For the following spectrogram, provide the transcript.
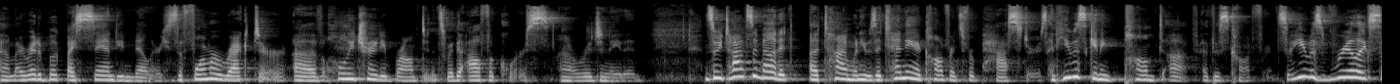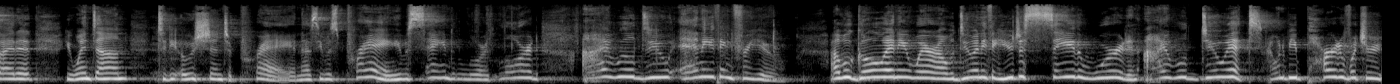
um, I read a book by Sandy Miller. He's the former rector of Holy Trinity Brompton. It's where the Alpha Course uh, originated. And so he talks about a, a, time when he was attending a conference for pastors and he was getting pumped up at this conference. So he was real excited. He went down to the ocean to pray. And as he was praying, he was saying to the Lord, Lord, I will do anything for you. I will go anywhere. I will do anything. You just say the word and I will do it. I want to be part of what you're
